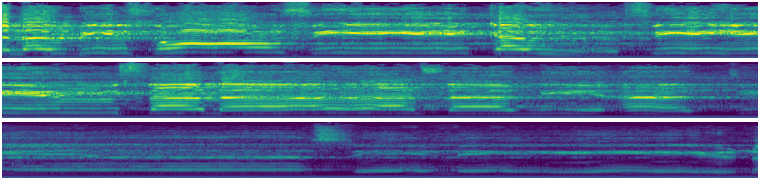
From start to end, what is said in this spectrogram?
ولبثوا في كهفهم ثلاثمائة سنين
